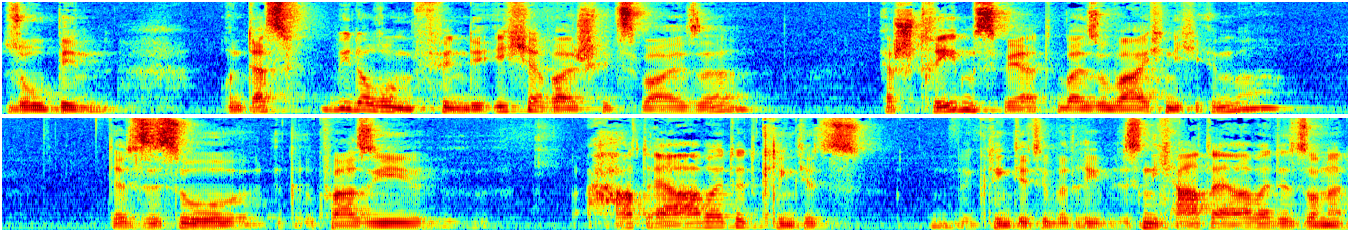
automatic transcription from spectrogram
so bin. Und das wiederum finde ich ja beispielsweise erstrebenswert, weil so war ich nicht immer. Das ist so quasi hart erarbeitet, klingt jetzt klingt jetzt übertrieben, es ist nicht hart erarbeitet, sondern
